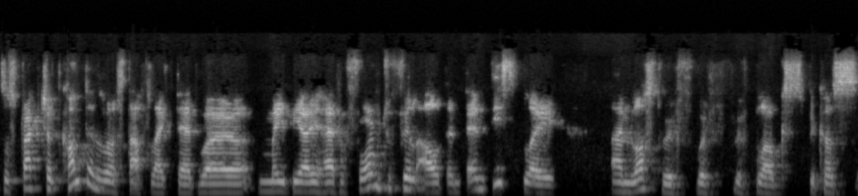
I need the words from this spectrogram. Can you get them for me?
to structured content or stuff like that, where maybe I have a form to fill out and then display. I'm lost with with with blocks because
